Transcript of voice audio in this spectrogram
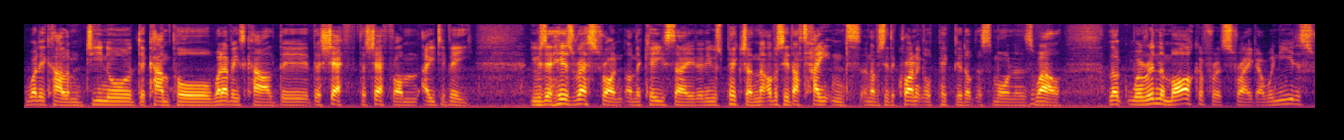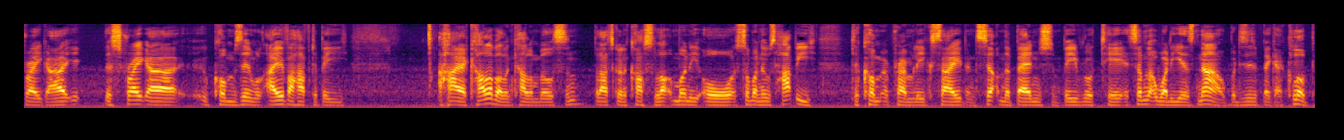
what do you call him, Gino D'Acampo, whatever he's called, the the chef, the chef from ITV he was at his restaurant on the quayside and he was pictured. And obviously that's heightened and obviously the chronicle picked it up this morning as well. Look we're in the market for a striker. We need a striker. The striker who comes in will either have to be higher caliber than Callum Wilson but that's going to cost a lot of money or someone who's happy to come to Premier League side and sit on the bench and be rotated similar to what he is now but he's a bigger club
